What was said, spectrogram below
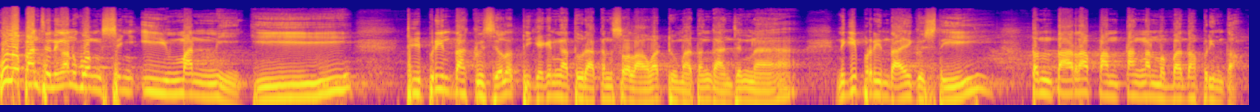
kula panjenengan wong sing iman niki diperintah Gusti Allah dikeken ngaturaken sholawat dumateng Kanjeng nah. Niki perintahnya Gusti tentara pantangan membantah perintah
